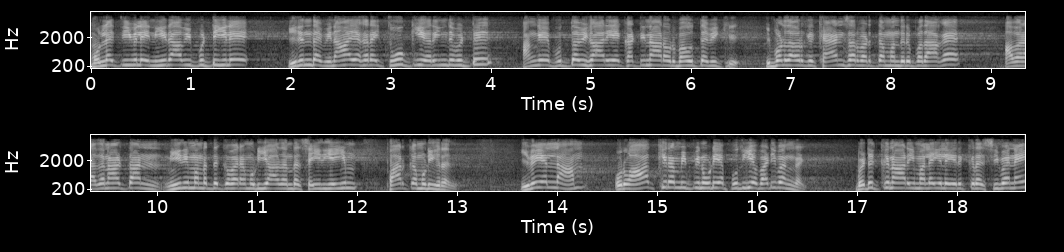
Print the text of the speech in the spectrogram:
முல்லைத்தீவிலே நீராவிப்பட்டியிலே இருந்த விநாயகரை தூக்கி எறிந்துவிட்டு அங்கே புத்த விகாரியை கட்டினார் ஒரு பௌத்தவிக்கு. இப்பொழுது அவருக்கு கேன்சர் வருத்தம் வந்திருப்பதாக அவர் அதனால் தான் நீதிமன்றத்துக்கு வர முடியாது என்ற செய்தியையும் பார்க்க முடிகிறது. இவையெல்லாம் ஒரு ஆக்கிரமிப்பினுடைய புதிய வடிவங்கள். வெடுக்குநாரி மலையில் இருக்கிற சிவனை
